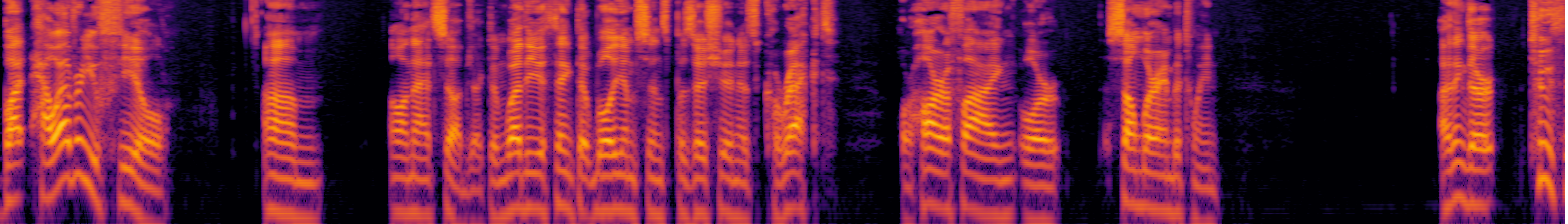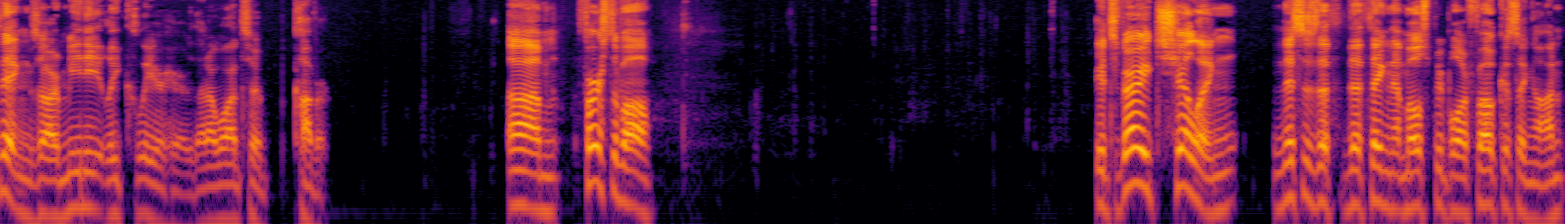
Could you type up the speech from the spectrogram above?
But however you feel um, on that subject, and whether you think that Williamson's position is correct or horrifying or somewhere in between, I think there are two things are immediately clear here that I want to cover. Um, first of all, it's very chilling, and this is the, the thing that most people are focusing on.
